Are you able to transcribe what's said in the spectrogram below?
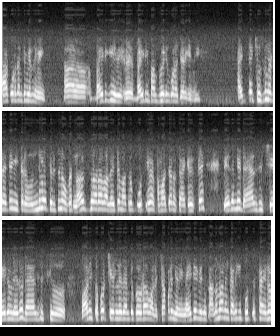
రాకూడదంటే వీళ్ళని బయటికి బయటికి పంపివేయడం కూడా జరిగింది. అయితే చూసుకున్నట్టయితే ఇక్కడ ఉందిలో తెలిసిన ఒక నర్స్ ద్వారా వాళ్ళైతే మాత్రం పూర్తిగా సమాచారం సేకరిస్తే లేదండి డయాలసిస్ చేయడం లేదు డయాలసిస్ బాడీ సపోర్ట్ చేయడం లేదంటూ కూడా వాళ్ళు చెప్పడం జరిగింది. అయితే వీళ్ళకి అనుమానం కలిగి పూర్తి స్థాయిలో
